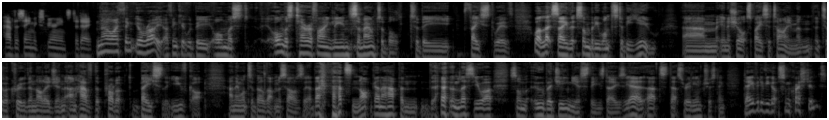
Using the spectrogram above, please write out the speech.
have the same experience today. No, I think you're right. I think it would be almost almost terrifyingly insurmountable to be faced with well let's say that somebody wants to be you um, in a short space of time and, to accrue the knowledge and, and have the product base that you've got and they want to build that themselves. That, that's not going to happen unless you are some uber genius these days. Yeah, that's that's really interesting. David, have you got some questions?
